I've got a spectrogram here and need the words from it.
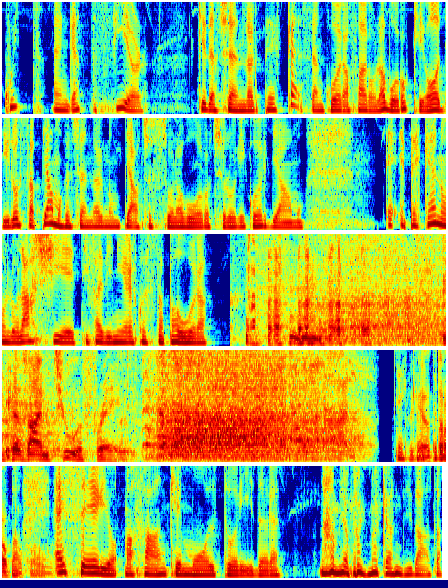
quit and get the fear? Chiede a Chandler perché sei ancora a fare un lavoro che odi. Lo sappiamo che a Chandler non piace il suo lavoro, ce lo ricordiamo. E, e perché non lo lasci e ti fai venire questa paura? Because I'm too afraid. Perché ho troppa- troppa paura. È serio, ma fa anche molto ridere. La mia prima candidata.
